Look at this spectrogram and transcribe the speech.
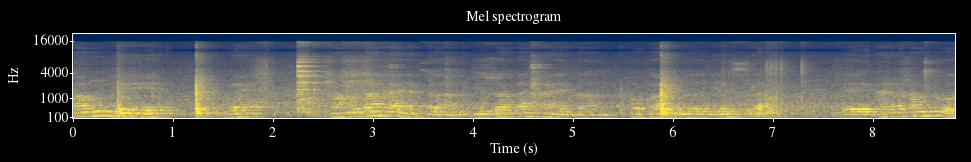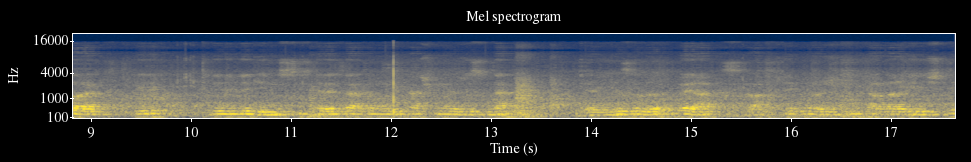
kanun gereği ve kanundan kaynaklanan, mevzuattan kaynaklanan toplantıların yanı sıra e, kaymakamlık olarak belirlediğimiz, sizlere zaten onu birkaç gün öncesinden e, yazılı veya artık teknolojik imkanlara gelişti.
